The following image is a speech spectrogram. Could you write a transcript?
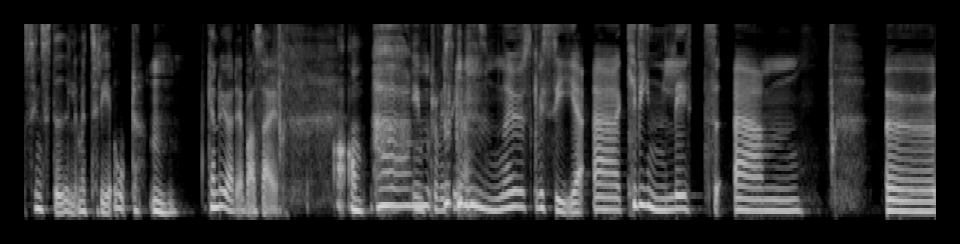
sin stil med tre ord. Mm. Kan du göra det bara så här? Om, improviserat. Nu ska vi se. Uh, kvinnligt... Um, uh,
